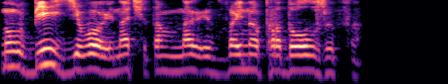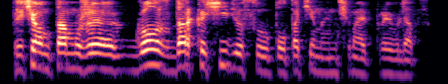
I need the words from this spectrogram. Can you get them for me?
ну убей его, иначе там на- война продолжится. Причем там уже голос Дарка Сидиуса у Палпатина начинает проявляться.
